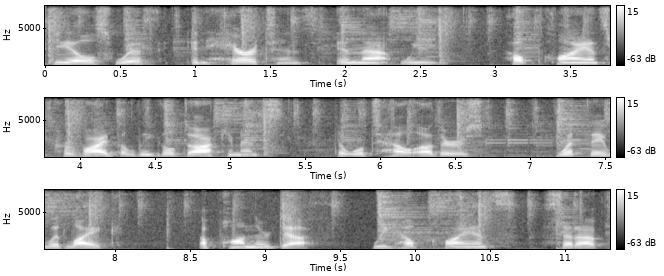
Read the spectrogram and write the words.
deals with inheritance in that we help clients provide the legal documents that will tell others what they would like upon their death. We help clients set up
